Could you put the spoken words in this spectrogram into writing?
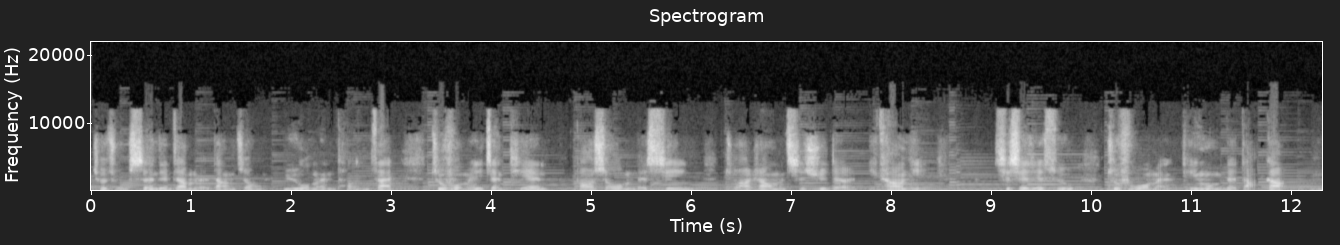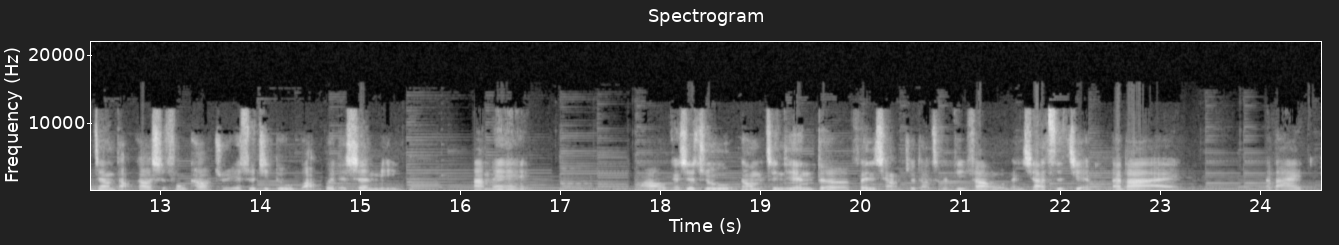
求主恩点在我们的当中，与我们同在，祝福我们一整天，保守我们的心，主要让我们持续的依靠你。谢谢耶稣，祝福我们，听我们的祷告。我们这样祷告是奉靠主耶稣基督宝贵的圣名。阿妹。好，感谢竹。那我们今天的分享就到这个地方，我们下次见，拜拜，拜拜。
